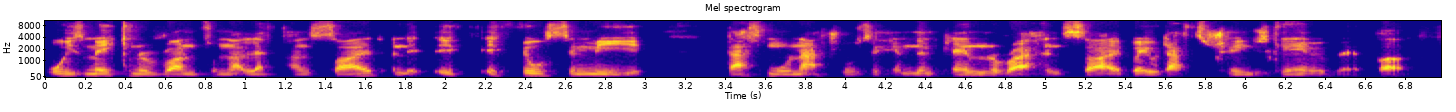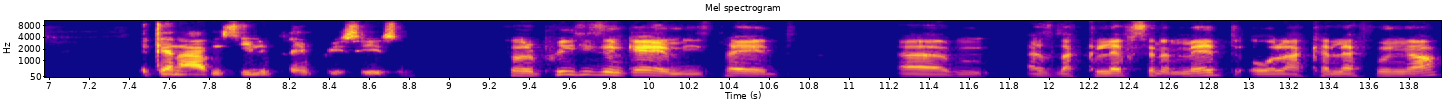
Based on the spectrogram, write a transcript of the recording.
or he's making a run from that left hand side. And it, it, it feels to me that's more natural to him than playing on the right hand side, where he would have to change his game a bit. But again, I haven't seen him playing preseason. So the preseason game, he's played um, as like a left centre mid or like a left winger.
